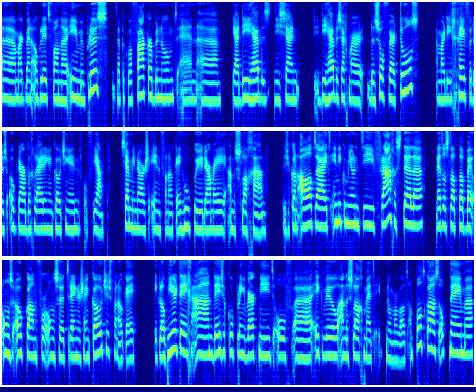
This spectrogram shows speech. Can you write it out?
Uh, maar ik ben ook lid van IMU Plus. Dat heb ik wel vaker benoemd. En ja, die hebben, die zijn, die, die, hebben zeg maar de software tools. Maar die geven dus ook daar begeleiding en coaching in. Of ja, seminars in van oké, hoe kun je daarmee aan de slag gaan. Dus je kan altijd in die community vragen stellen. Net als dat dat bij ons ook kan voor onze trainers en coaches. Van oké, ik loop hier tegenaan, deze koppeling werkt niet. Of uh, ik wil aan de slag met, ik noem maar wat, een podcast opnemen.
